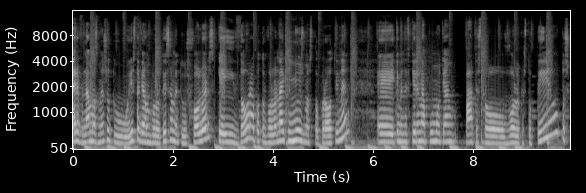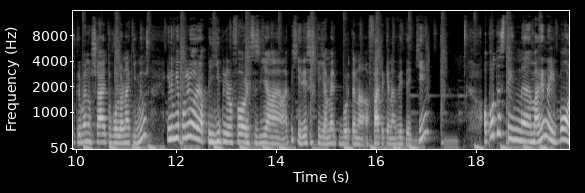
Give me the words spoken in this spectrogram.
έρευνά μας μέσω του Instagram που ρωτήσαμε τους followers και η δώρα από το Βολονάκι News μας το πρότεινε. Ε, και με την ευκαιρία να πούμε ότι αν πάτε στο Βόλο και στο Πύλιο, το συγκεκριμένο site του Βολονάκι News είναι μια πολύ ωραία πηγή πληροφόρησης για επιχειρήσεις και για μέρη που μπορείτε να φάτε και να δείτε εκεί. Οπότε στην ε, Μαρίνα λοιπόν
